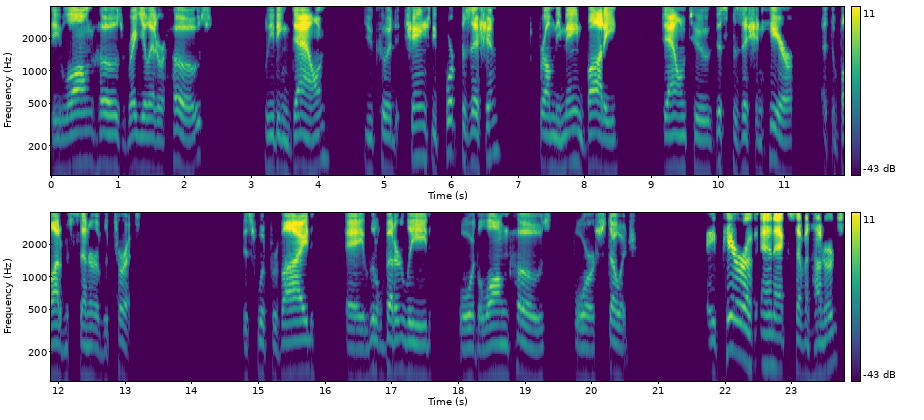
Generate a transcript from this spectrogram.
the long hose regulator hose leading down, you could change the port position from the main body down to this position here at the bottom center of the turret. This would provide a little better lead for the long hose for stowage. A pair of NX700s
